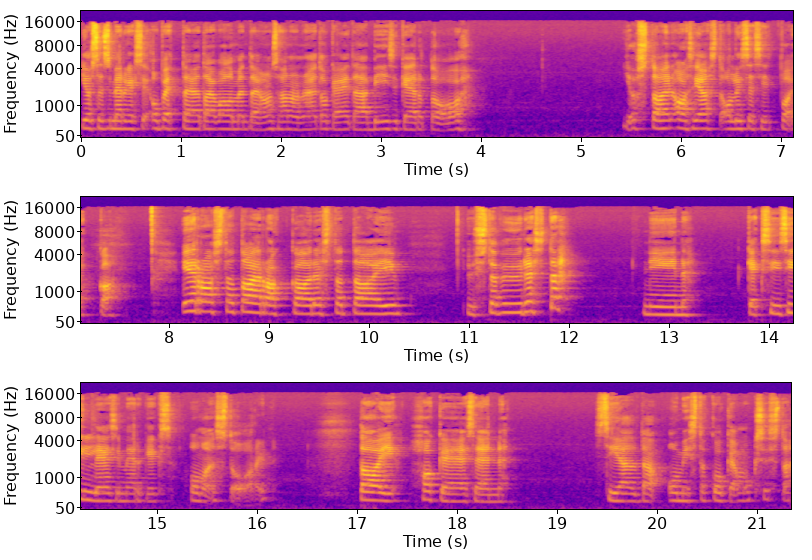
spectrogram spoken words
jos esimerkiksi opettaja tai valmentaja on sanonut, että okei, tämä biisi kertoo jostain asiasta, oli se sitten vaikka erosta tai rakkaudesta tai ystävyydestä, niin keksii sille esimerkiksi oman storin. Tai hakee sen sieltä omista kokemuksista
